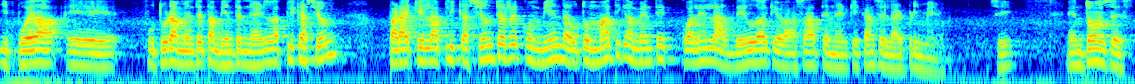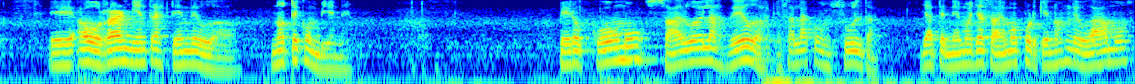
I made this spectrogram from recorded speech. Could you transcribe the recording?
y pueda eh, futuramente también tener en la aplicación para que la aplicación te recomienda automáticamente cuál es la deuda que vas a tener que cancelar primero. ¿sí? Entonces, eh, ahorrar mientras esté endeudado no te conviene. Pero ¿cómo salgo de las deudas? Esa es la consulta. Ya tenemos, ya sabemos por qué nos endeudamos,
